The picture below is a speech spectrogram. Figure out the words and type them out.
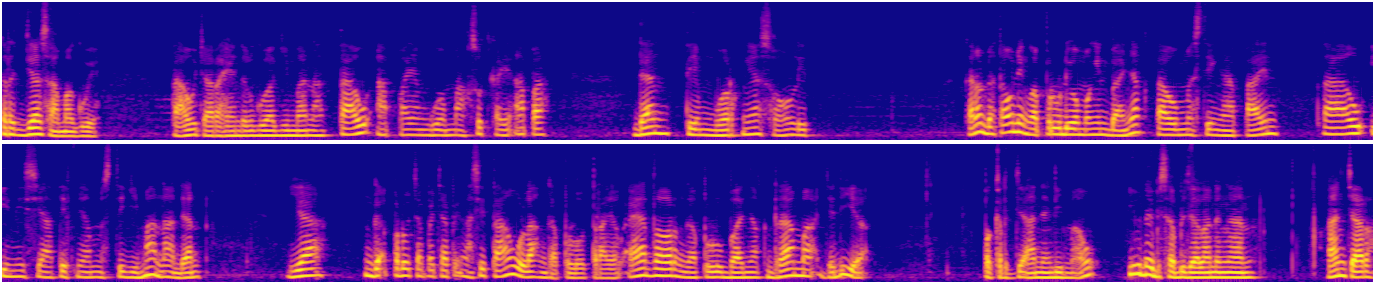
kerja sama gue. Tahu cara handle gue gimana tahu apa yang gue maksud kayak apa dan teamworknya solid. Karena udah tahu nih nggak perlu diomongin banyak tahu mesti ngapain tahu inisiatifnya mesti gimana dan ya nggak perlu capek-capek ngasih tahu lah nggak perlu trial error nggak perlu banyak drama. Jadi ya pekerjaan yang dimau ya udah bisa berjalan dengan lancar.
